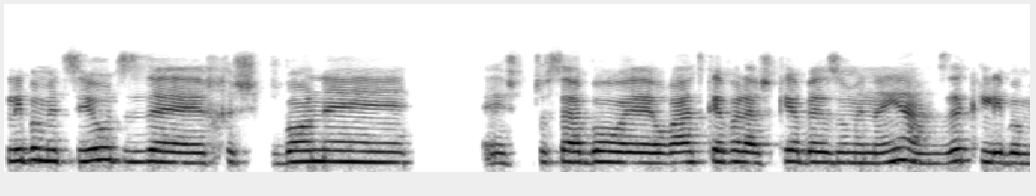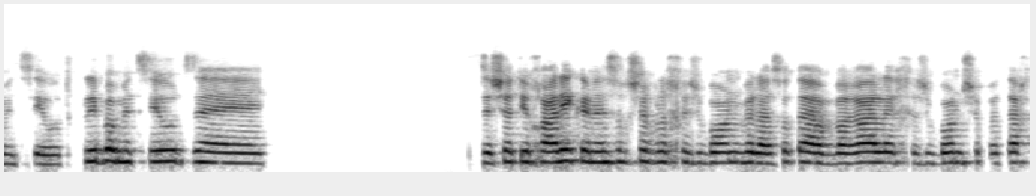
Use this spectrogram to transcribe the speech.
כלי במציאות זה חשבון אה, אה, שאת עושה בו אה, הוראת קבע להשקיע באיזו מניה, זה כלי במציאות. כלי במציאות זה, זה שאת יכולה להיכנס עכשיו לחשבון ולעשות העברה לחשבון שפתחת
